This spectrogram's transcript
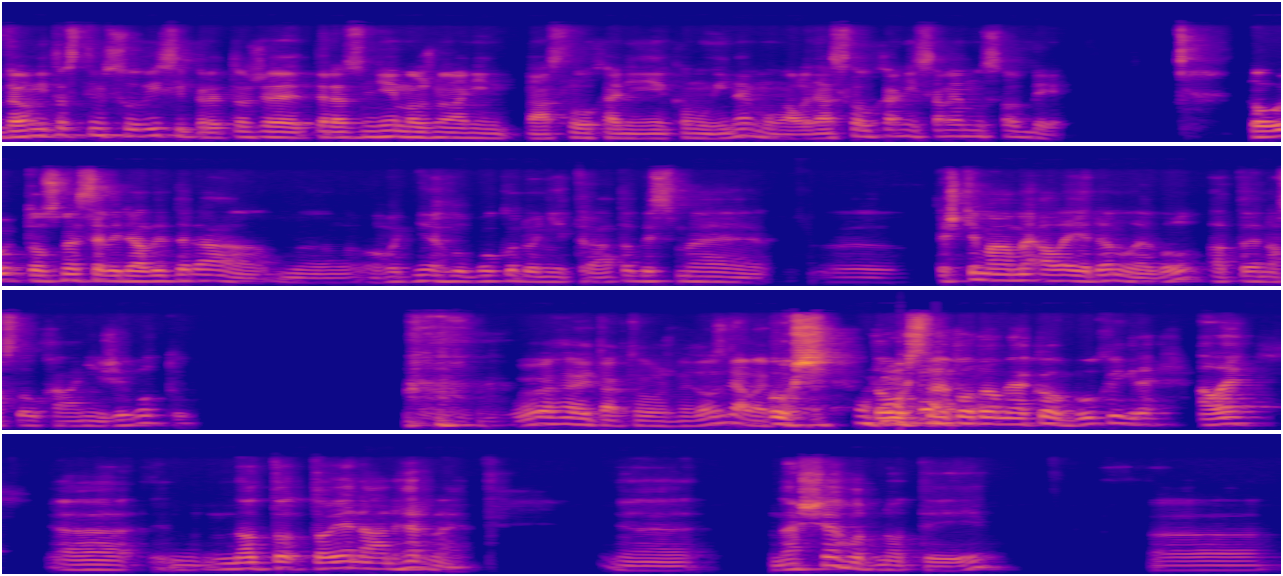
veľmi to s tým súvisí, pretože teraz nie je možno ani naslouchanie niekomu inému, ale naslouchání samému sobě. To, to jsme se vydali teda hodně hluboko do nitra, to by jsme ještě máme ale jeden level a to je naslouchání životu. Hej, tak to už jsme dost daleko. Už, to už jsme potom jako Bůh kde, ale eh, no to, to je nádherné. Eh, naše hodnoty eh,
